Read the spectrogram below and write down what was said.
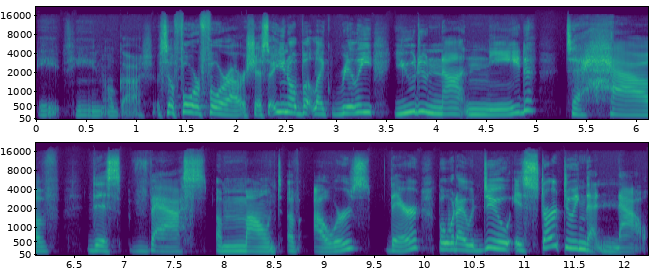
18 oh gosh so four four hour shifts you know but like really you do not need to have this vast amount of hours there. But what I would do is start doing that now.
